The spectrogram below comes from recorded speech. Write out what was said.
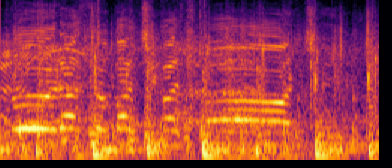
Coração bate mais forte.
